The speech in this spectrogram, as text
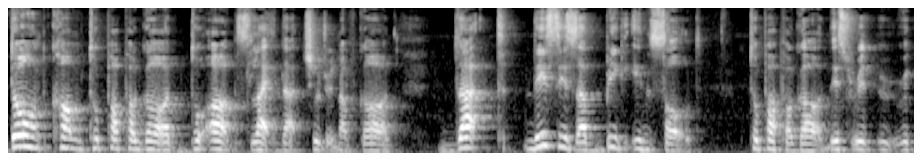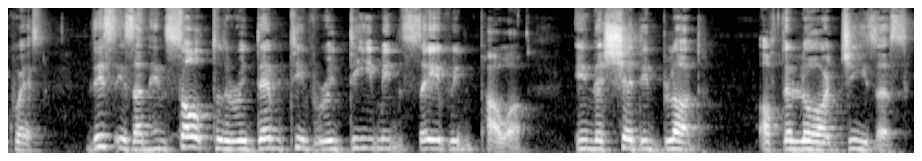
Don't come to Papa God to ask like that, children of God that this is a big insult to Papa God, this re- request. This is an insult to the redemptive, redeeming, saving power in the shedded blood of the Lord Jesus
